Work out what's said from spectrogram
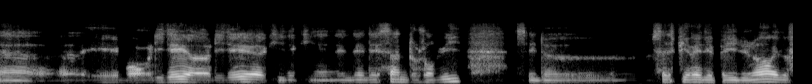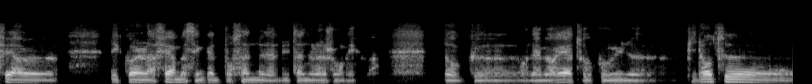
Euh, et bon, l'idée, euh, l'idée qui, qui est naissante aujourd'hui, c'est de s'inspirer des pays du Nord et de faire l'école à la ferme à 50% du temps de la journée. Quoi. Donc, on aimerait être commune pilote euh,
